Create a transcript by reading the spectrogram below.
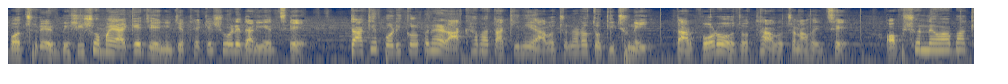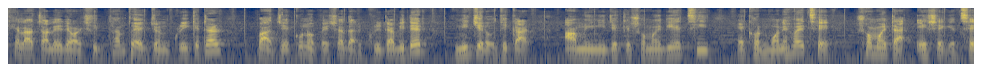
বছরের বেশি সময় আগে যে নিজে থেকে সরে দাঁড়িয়েছে, তাকে পরিকল্পনায় রাখা বা তাকে নিয়ে আলোচনারও তো কিছু নেই। তারপরও অযথা আলোচনা হয়েছে। অপশন নেওয়া বা খেলা চালিয়ে যাওয়ার সিদ্ধান্ত একজন ক্রিকেটার বা যে কোনো পেশাদার ক্রীড়াবিদের নিজের অধিকার। আমি নিজেকে সময় দিয়েছি, এখন মনে হয়েছে সময়টা এসে গেছে।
